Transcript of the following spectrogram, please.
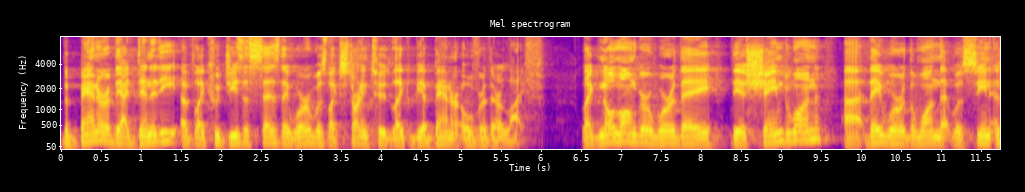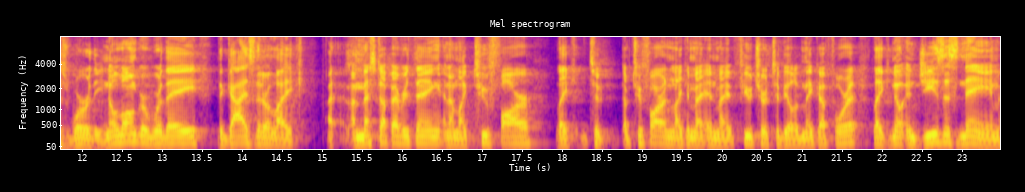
the banner of the identity of like who Jesus says they were was like starting to like be a banner over their life. Like no longer were they the ashamed one, uh, they were the one that was seen as worthy. No longer were they the guys that are like, I, I messed up everything and I'm like too far like to I'm too far in like in my in my future to be able to make up for it. Like no, in Jesus' name,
